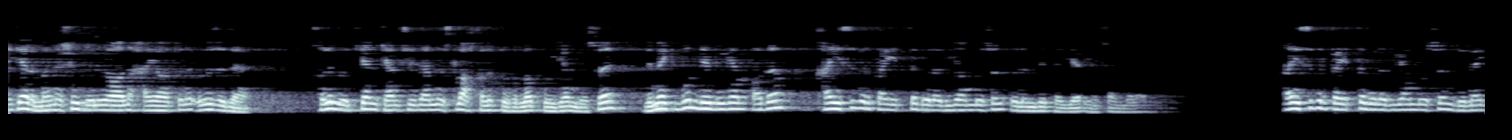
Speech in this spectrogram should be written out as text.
agar mana shu dunyoni hayotini o'zida qilib o'tgan kamchiliklarni isloh qilib to'g'irlab qo'ygan bo'lsa demak bunday bo'lgan odam qaysi bir paytda bo'ladigan bo'lsin o'limga tayyor inson bo'ladi. Qaysi bir paytda bo'ladigan bo'lsin demak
